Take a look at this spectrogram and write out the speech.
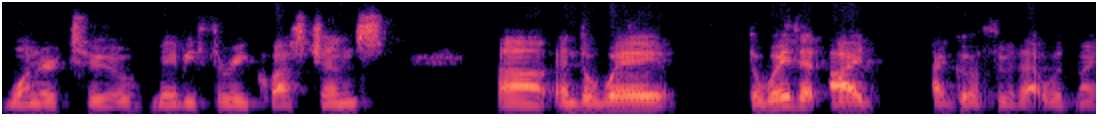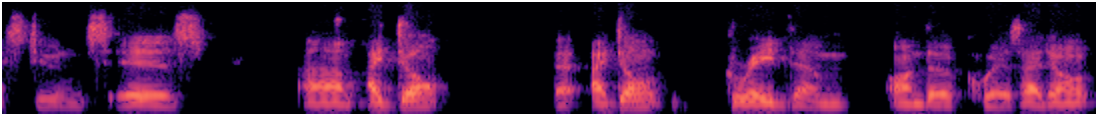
one or two, maybe three questions. Uh, and the way the way that I I go through that with my students is um, I don't I don't grade them on the quiz. I don't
